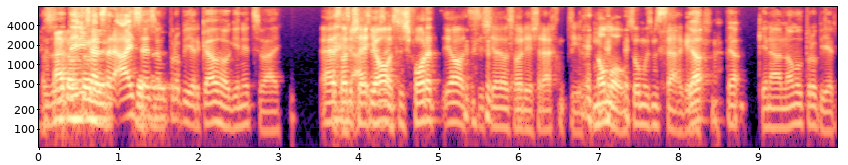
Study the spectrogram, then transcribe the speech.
Also Nein, Dennis hat es eine. Saison probiert, gell, Hagi, nicht zwei. Äh, sorry, Das ist, ist ja, also- es ist vorher, ja, es ist ja, sorry, ist recht natürlich. Nochmal, so muss man es sagen. Ja, ja, genau, nochmal probiert.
